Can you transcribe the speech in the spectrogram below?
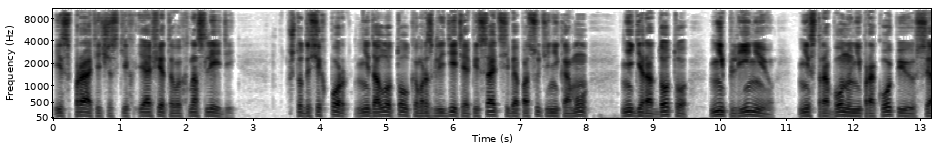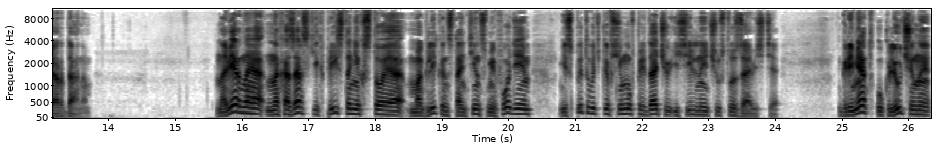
из пратических и афетовых наследий, что до сих пор не дало толком разглядеть и описать себя по сути никому, ни Геродоту, ни Плинию, ни Страбону, ни Прокопию с Иорданом. Наверное, на хазарских пристанях стоя могли Константин с Мефодием испытывать ко всему в придачу и сильное чувство зависти. Гремят уключены,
